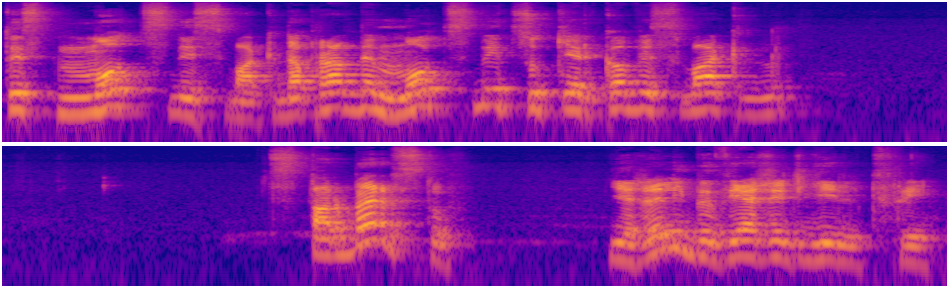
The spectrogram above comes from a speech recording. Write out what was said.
to jest mocny smak. Naprawdę mocny, cukierkowy smak Starburstów. Jeżeli by wierzyć Guild Free.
